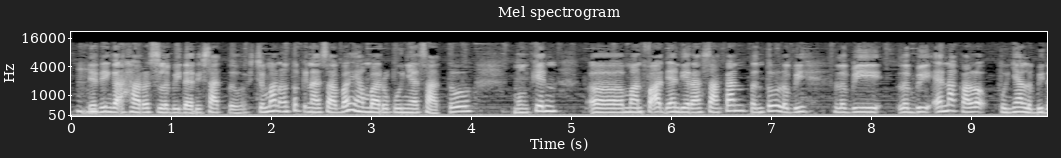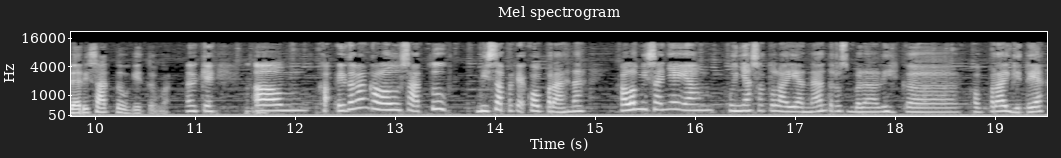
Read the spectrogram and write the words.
Hmm. Jadi nggak harus lebih dari satu. Cuman untuk nasabah yang baru punya satu, mungkin eh, manfaat yang dirasakan tentu lebih lebih lebih enak kalau punya lebih dari satu gitu, Mbak. Oke, Em, ka- itu kan kalau satu bisa pakai Kopra. Nah, kalau misalnya yang punya satu layanan terus beralih ke Kopra gitu ya,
